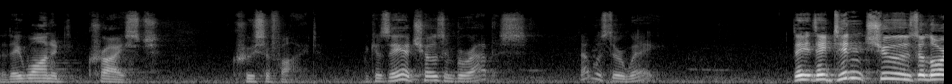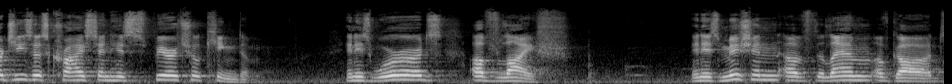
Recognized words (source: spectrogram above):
that they wanted Christ crucified because they had chosen Barabbas. That was their way. They, they didn't choose the Lord Jesus Christ and his spiritual kingdom, in his words of life, in his mission of the Lamb of God.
